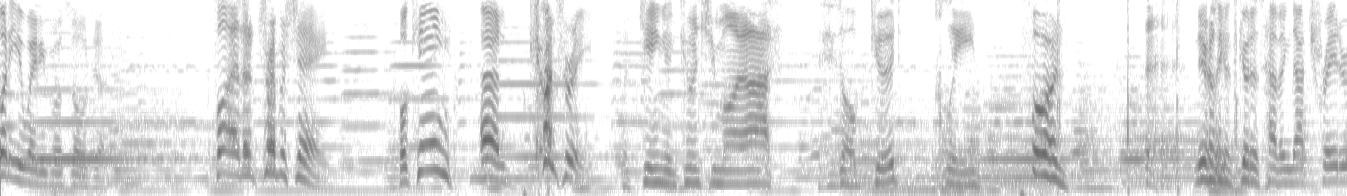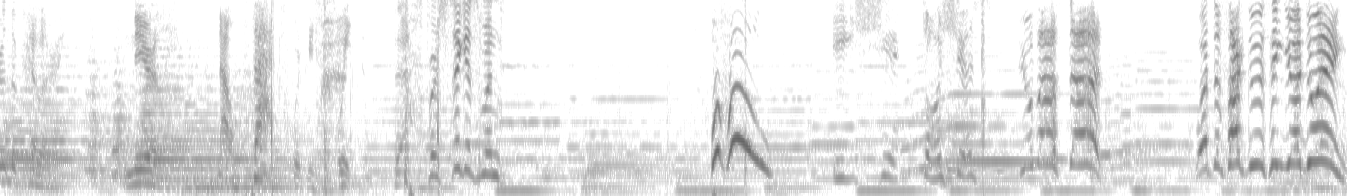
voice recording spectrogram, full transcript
What are you waiting for, soldier? Fire the trebuchet! For king and country! For king and country, my ass. This is all good, clean, fun. Nearly as good as having that traitor in the pillory. Nearly. Now that would be sweet. That's for Sigismund. Woohoo! Eat shit, Docious. You bastards! What the fuck do you think you're doing?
